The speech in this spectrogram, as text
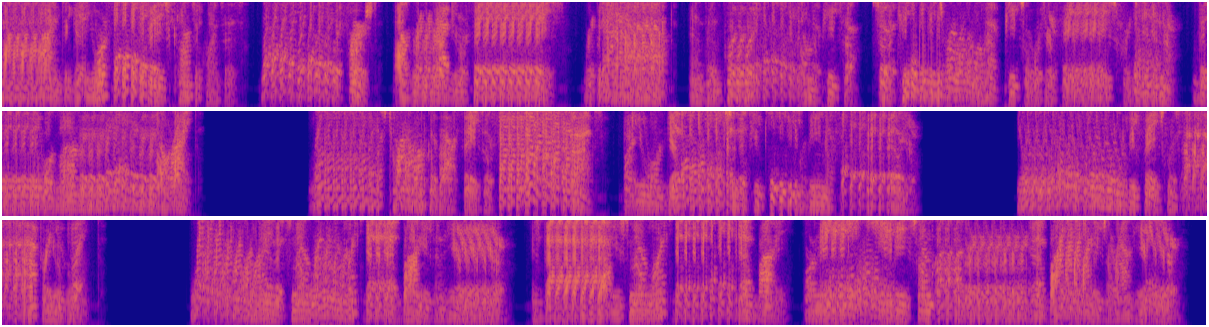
time to get your face consequences. But first, I'll grab your face, rip it out, and then put it on the pizza, so the kids will have pizza with your face for dinner. They, they will love it, alright. Let's talk about face effects, but you won't get it if you keep being a. You'll be faceless after you blinked. Why does it smell like dead bodies in here? Is that you smell like dead body? Or maybe, some other dead here?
